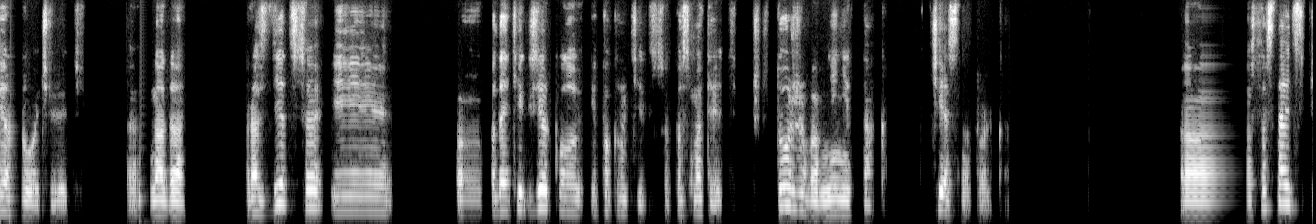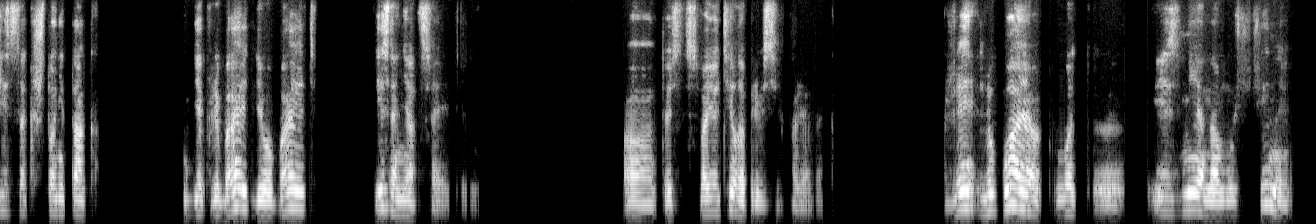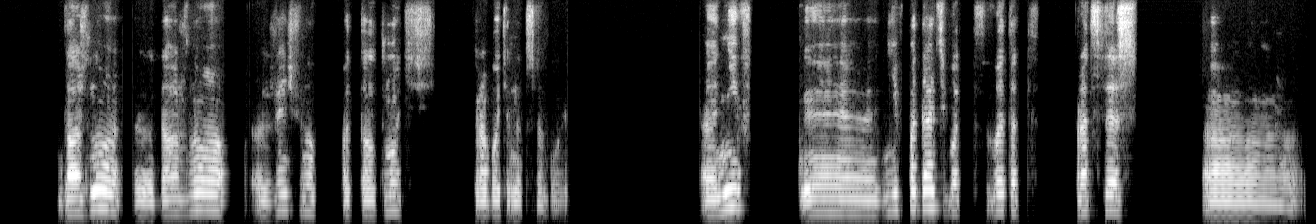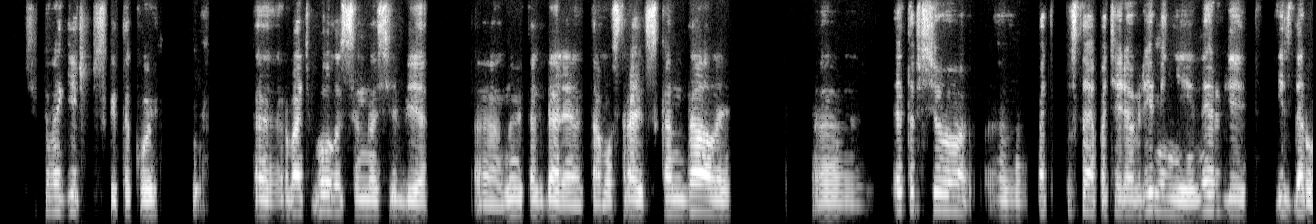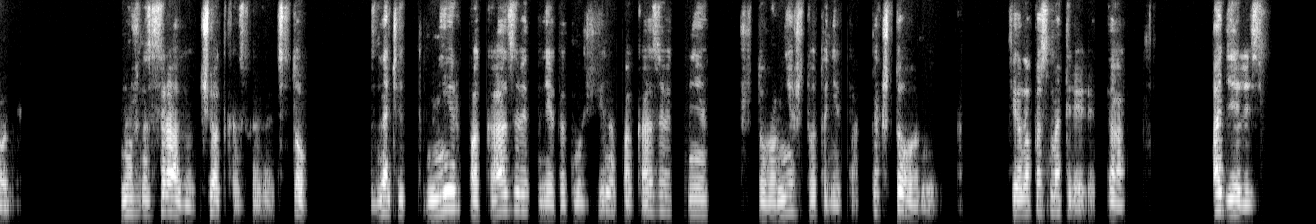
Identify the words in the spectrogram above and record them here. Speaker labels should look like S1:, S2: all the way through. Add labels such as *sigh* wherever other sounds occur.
S1: первую очередь э, надо раздеться и э, подойти к зеркалу и покрутиться, посмотреть, что же во мне не так, честно только. Э, составить список, что не так, где прибавить, где убавить, и заняться этим. То есть свое тело привести в порядок. Любая вот измена мужчины должно, должно женщину подтолкнуть к работе над собой. Э, не, э, не впадать вот в этот процесс *laughs* э, психологический такой, рвать волосы на себе, ну и так далее, там устраивать скандалы. Это все пустая потеря времени, энергии и здоровья. Нужно сразу четко сказать, стоп, Значит, мир показывает мне, этот мужчина показывает мне, что во мне что-то не так. Так что во мне? Тело посмотрели. Так, оделись.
